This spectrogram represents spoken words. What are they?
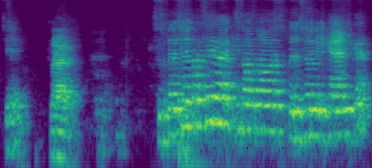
¿sí? Claro. Suspensión trasera, aquí estamos hablando de suspensión mecánica,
